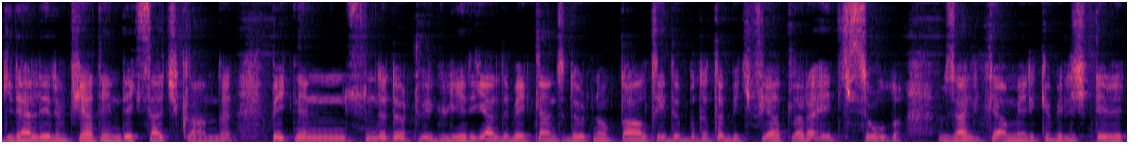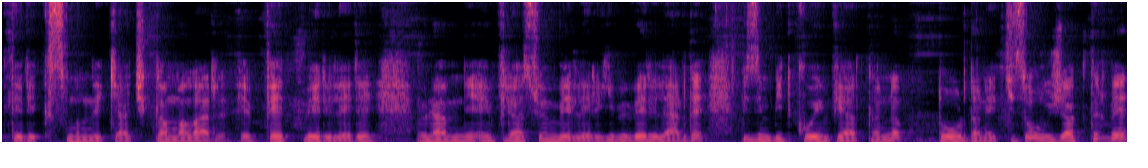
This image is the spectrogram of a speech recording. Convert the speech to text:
Giderlerin fiyat endeksi açıklandı. Beklenenin üstünde 4,7 geldi. Beklenti 4,6 idi. Bu da tabii ki fiyatlara etkisi oldu. Özellikle Amerika Birleşik Devletleri kısmındaki açıklamalar, e, FED verileri, önemli enflasyon verileri gibi verilerde bizim Bitcoin fiyatlarına doğrudan etkisi olacaktır ve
